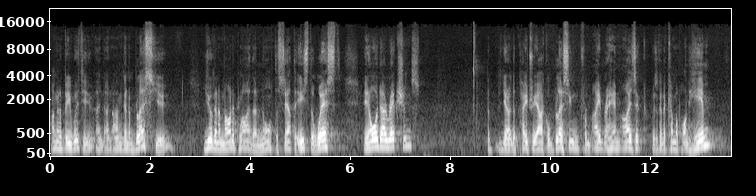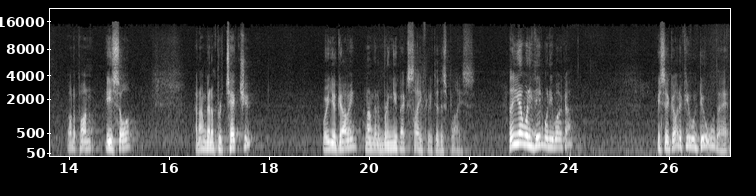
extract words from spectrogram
I'm going to be with you, and, and I'm going to bless you. You're going to multiply the north, the south, the east, the west, in all directions. The, you know, the patriarchal blessing from Abraham, Isaac was going to come upon him, not upon Esau. And I'm going to protect you where you're going, and I'm going to bring you back safely to this place. And you know what he did when he woke up? He said, God, if you will do all that,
